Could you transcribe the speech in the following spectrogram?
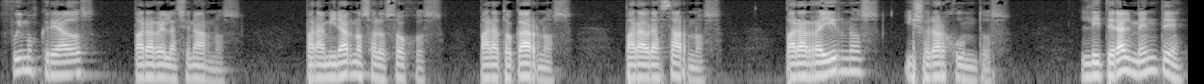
fuimos creados para relacionarnos, para mirarnos a los ojos, para tocarnos, para abrazarnos, para reírnos y llorar juntos. Literalmente,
